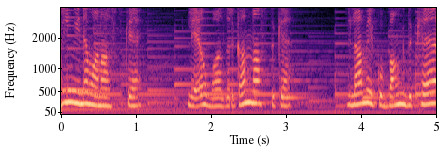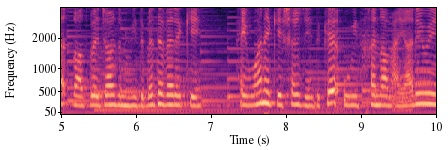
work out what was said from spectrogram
jî wî nema nas dike lê ew bazirgan nas dike Zilamê ku bang dike radibe cardin wî dibe deverekê heywanekê şer jê dike û wî dixe nav eyarê wê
